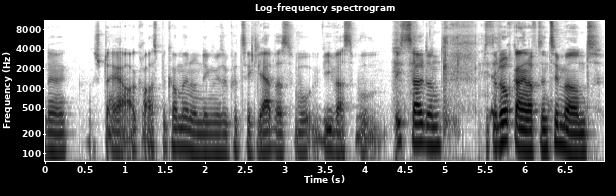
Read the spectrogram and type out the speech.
Mhm. Eine auch rausbekommen und irgendwie so kurz erklärt, was, wo, wie, was, wo ist halt und bist da durchgegangen auf dein Zimmer und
